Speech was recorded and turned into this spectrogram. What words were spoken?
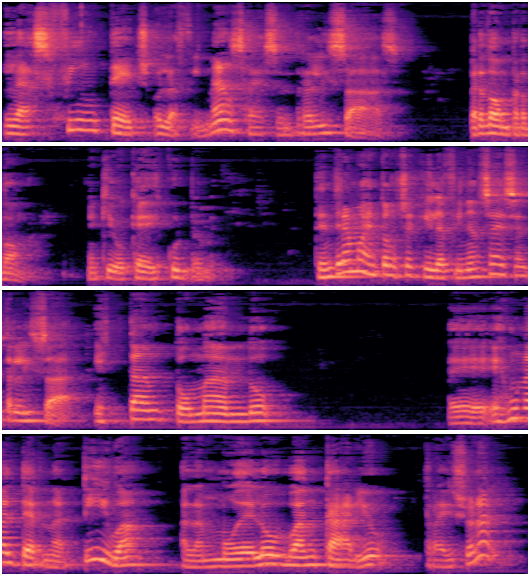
las fintech o las finanzas descentralizadas, perdón, perdón, me equivoqué, discúlpeme. Tendríamos entonces que las finanzas descentralizadas están tomando, eh, es una alternativa al modelo bancario tradicional.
